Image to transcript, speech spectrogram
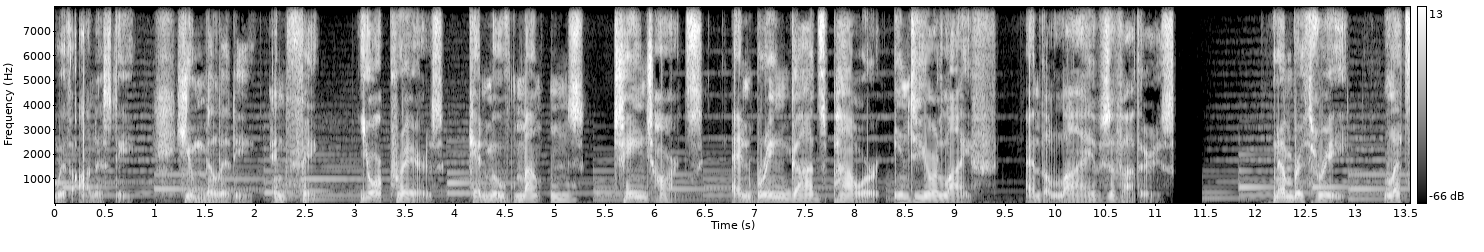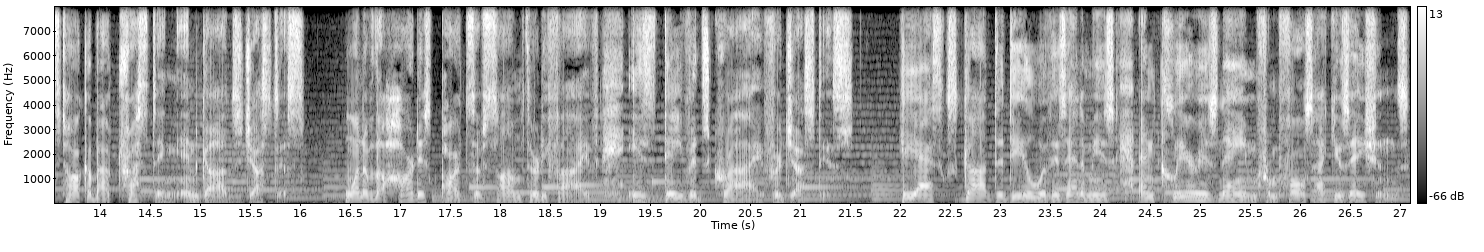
with honesty, humility, and faith. Your prayers can move mountains, change hearts, and bring God's power into your life and the lives of others. Number three, let's talk about trusting in God's justice. One of the hardest parts of Psalm 35 is David's cry for justice. He asks God to deal with his enemies and clear his name from false accusations.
